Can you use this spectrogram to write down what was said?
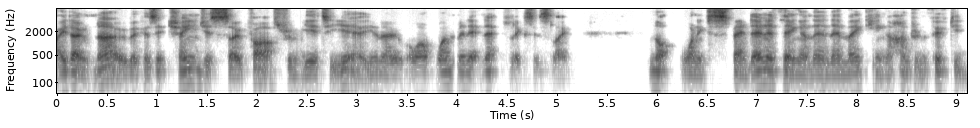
i don't know because it changes so fast from year to year you know one, minute netflix is like not wanting to spend anything and then they're making 150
